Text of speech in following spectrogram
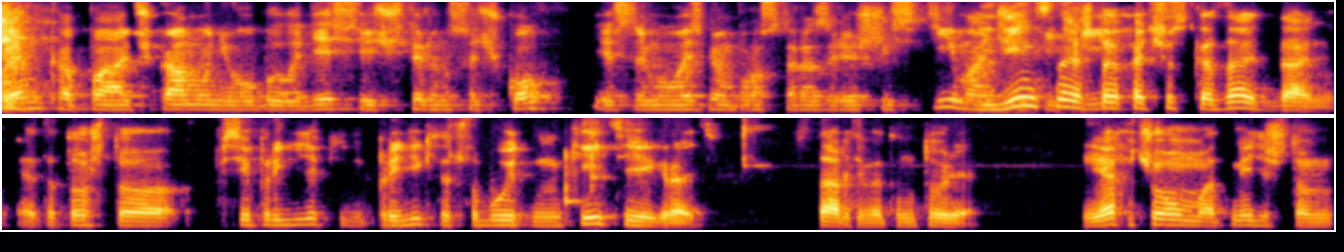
Бленка по очкам у него было 10 и 14 очков. Если мы возьмем просто разрез 6 матчей, Единственное, 5... что я хочу сказать, Дань, это то, что все предикты, предикты что будет на Кейте играть в старте в этом туре. Я хочу вам отметить, что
